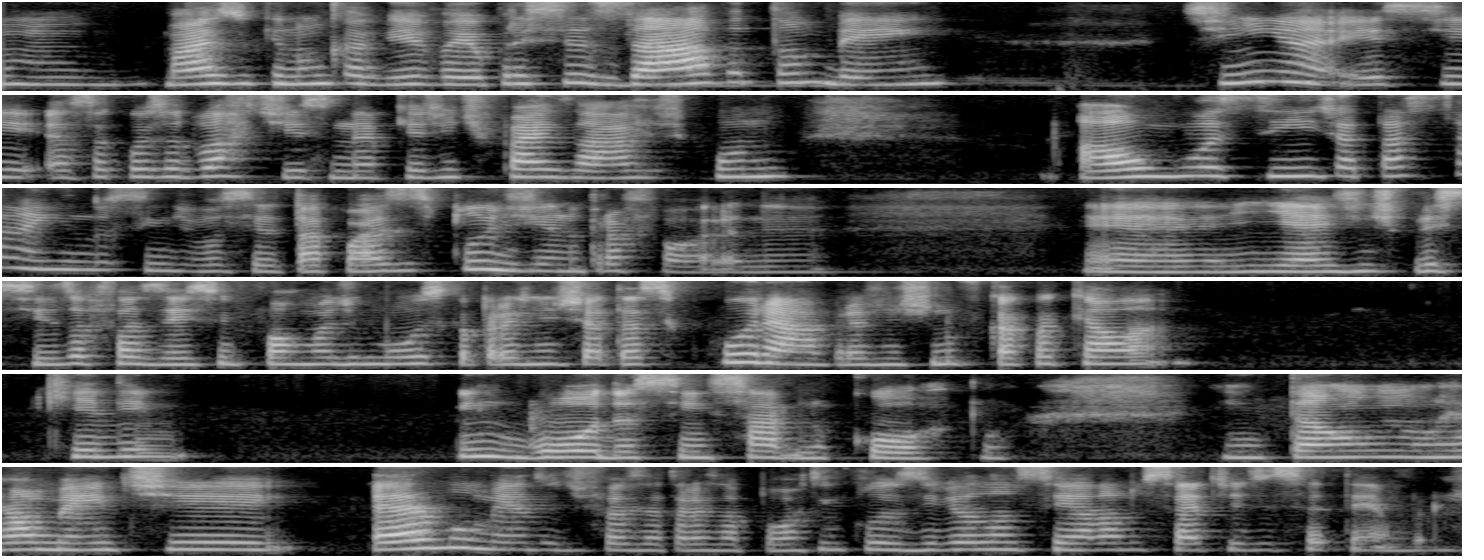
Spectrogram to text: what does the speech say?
mais do que nunca viva. Eu precisava também tinha esse essa coisa do artista, né? Porque a gente faz arte quando algo assim já está saindo assim de você, está quase explodindo para fora, né? É, e a gente precisa fazer isso em forma de música para a gente até se curar, para a gente não ficar com aquela aquele engodo, assim, sabe, no corpo. Então, realmente era o momento de fazer atrás da porta. Inclusive, eu lancei ela no 7 de setembro.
